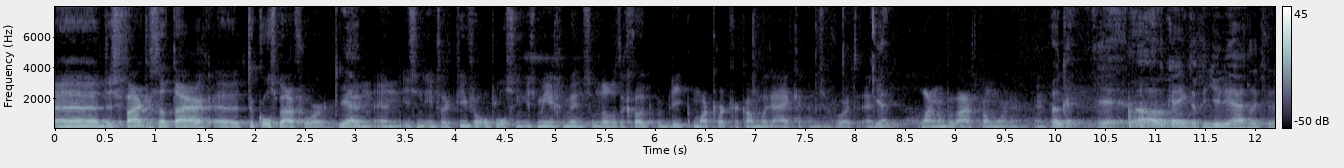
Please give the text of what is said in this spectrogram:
Uh, dus vaak is dat daar uh, te kostbaar voor. En, en, is een interactieve oplossing is meer gewenst omdat het een groot publiek makkelijker kan bereiken enzovoort. En langer bewaard kan worden. Oké, oh, oké. Ik dacht dat jullie eigenlijk... Uh,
